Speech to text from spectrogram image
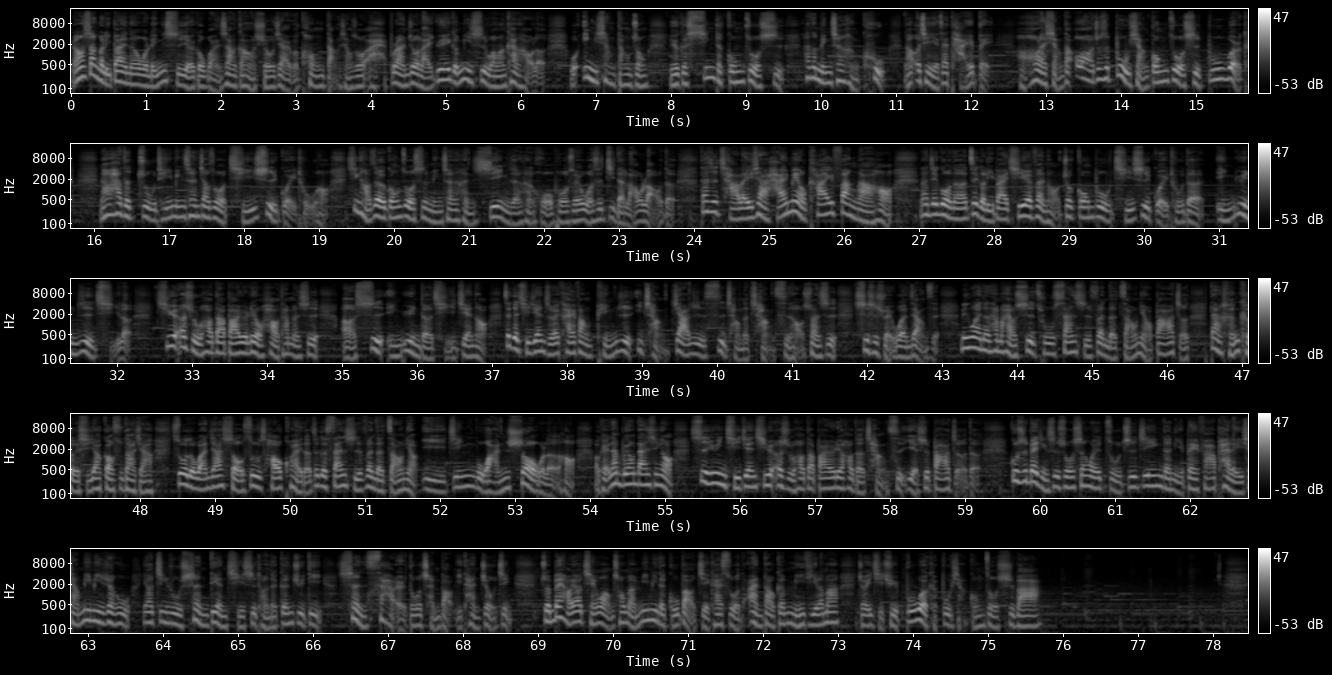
然后上个礼拜呢，我临时有一个晚上刚好休假，有个空档，想说，哎，不然就来约一个密室玩玩看好了。我印象当中有一个新的工作室，它的名称很酷，然后而且也在台北。好，后来想到哇，就是不想工作室 （Bu Work），然后它的主题名称叫做骑士鬼图哈。幸好这个工作室名称很吸引人，很活泼，所以我是记得牢牢的。但是查了一下，还没有开放啦哈。那结果呢？这个礼拜七月份哦，就公布骑士鬼图的营运日期了。七月二十五号到八月六号，他们是呃试营运的期间哦。这个期间只会开放平日一场，假日四场的场次哈，算是试试水温。这样子，另外呢，他们还有试出三十份的早鸟八折，但很可惜要告诉大家，所有的玩家手速超快的，这个三十份的早鸟已经完售了哈。OK，但不用担心哦，试运期间七月二十五号到八月六号的场次也是八折的。故事背景是说，身为组织精英的你被发派了一项秘密任务，要进入圣殿骑士团的根据地圣萨尔多城堡一探究竟，准备好要前往充满秘密的古堡，解开所有的暗道跟。谜题了吗？就一起去不 Work 不想工作室吧。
